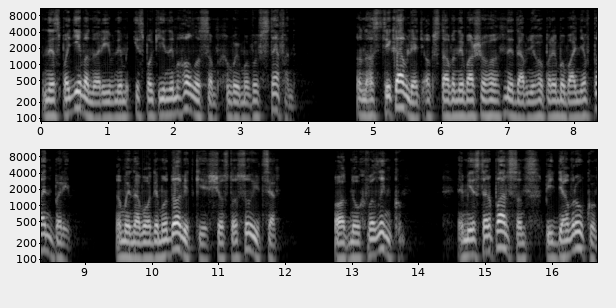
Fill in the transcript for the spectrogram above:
несподівано рівним і спокійним голосом вимовив Стефан. Нас цікавлять обставини вашого недавнього перебування в Пенбері. Ми наводимо довідки, що стосуються. Одну хвилинку. Містер Парсонс підняв руку,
